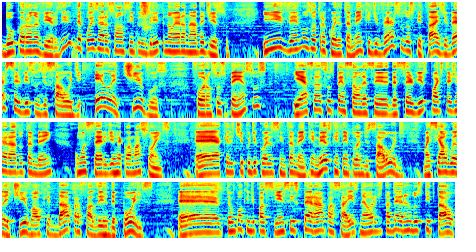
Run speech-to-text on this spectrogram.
do coronavírus. E depois era só uma simples gripe, não era nada disso. E vemos outra coisa também, que diversos hospitais, diversos serviços de saúde eletivos foram suspensos e essa suspensão desse, desse serviço pode ter gerado também uma série de reclamações. É aquele tipo de coisa assim também. Quem, mesmo quem tem plano de saúde, mas se é algo eletivo, algo que dá para fazer depois, é, ter um pouquinho de paciência e esperar passar isso. Não é hora de estar tá beirando o hospital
